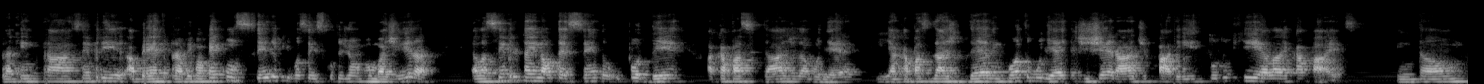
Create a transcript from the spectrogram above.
Para quem está sempre aberto para ver qualquer conselho que você escuta de uma pombageira, ela sempre está enaltecendo o poder, a capacidade da mulher e a capacidade dela, enquanto mulher, de gerar, de parir tudo que ela é capaz. Então,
